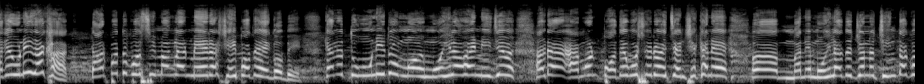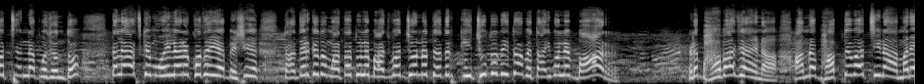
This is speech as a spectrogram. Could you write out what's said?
আগে উনি দেখাক, তারপর তো পশ্চিমবাংলার মেয়েরা সেই পথে এগোবে। কেন উনি তো মহিলা হয় নিজে একটা এমন পদে বসে রয়েছেন, সেখানে মানে মহিলাদের জন্য চিন্তা করছেন না পর্যন্ত। তাহলে আজকে মহিলারা কোথায় যাবে? সে তাদেরকে তো মাথা তুলে বাঁচবার জন্য তাদের কিছু তো দিতে হবে, তাই বলে বার। এটা ভাবা যায় না। আমরা ভাবতে পারছি না মানে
